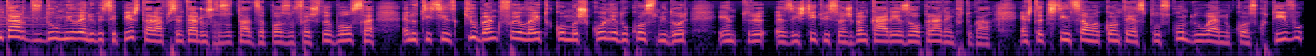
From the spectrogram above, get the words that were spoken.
Em tarde do Milênio BCP estará a apresentar os resultados após o fecho da Bolsa a notícia de que o banco foi eleito como a escolha do consumidor entre as instituições bancárias a operar em Portugal. Esta distinção acontece pelo segundo ano consecutivo,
